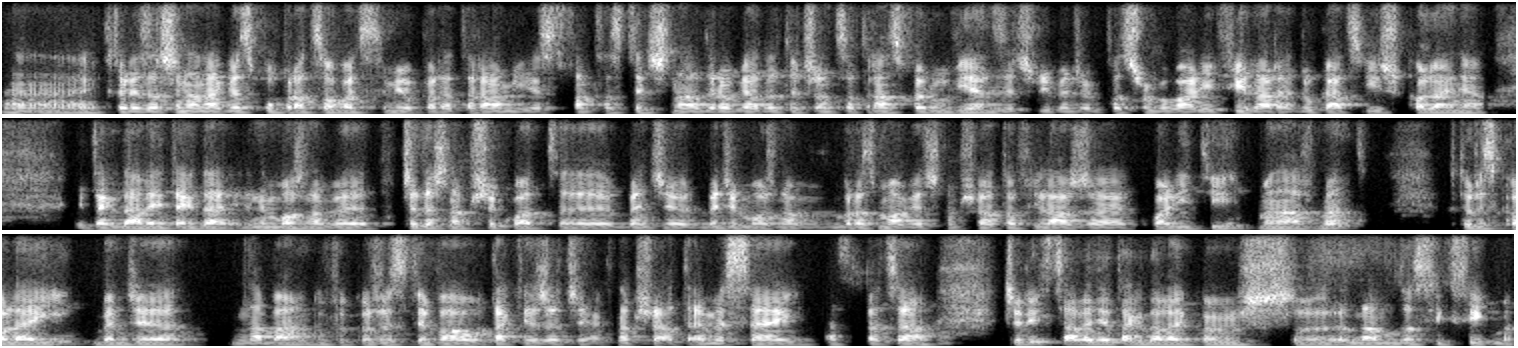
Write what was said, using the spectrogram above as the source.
e, który zaczyna nagle współpracować z tymi operatorami. Jest fantastyczna droga dotycząca transferu wiedzy, czyli będziemy potrzebowali filar edukacji i szkolenia i tak dalej, i tak dalej. Można by, czy też na przykład będzie, będzie można rozmawiać na przykład o filarze quality management, który z kolei będzie na bank wykorzystywał takie rzeczy jak na przykład MSA, SPC, czyli wcale nie tak daleko już nam do Six Sigma.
